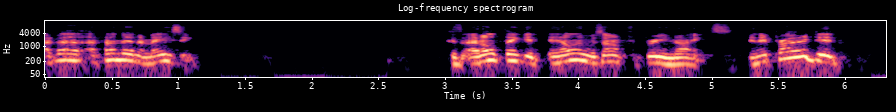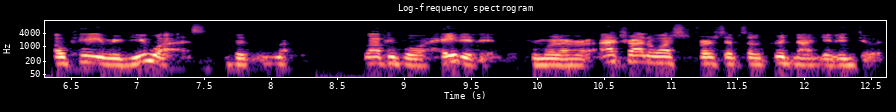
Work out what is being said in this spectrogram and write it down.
I found I found that amazing because I don't think it, it only was on for three nights, and it probably did okay review wise, but a lot of people hated it from what I heard. I tried to watch the first episode, could not get into it.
